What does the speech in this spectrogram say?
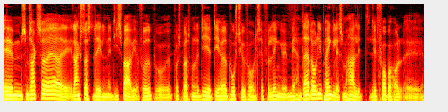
Øhm, som sagt, så er øh, langt størstedelen af de svar, vi har fået på, øh, på spørgsmålet, de, de har været positive i forhold til at forlænge med ham. Der er dog lige et par enkelte, som har lidt, lidt forbehold. Øh,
